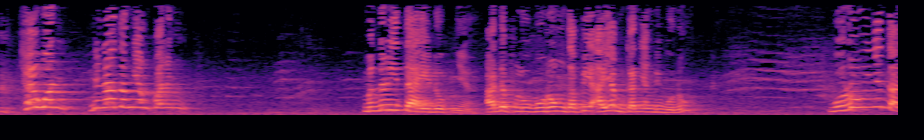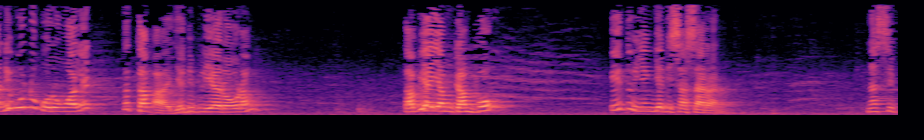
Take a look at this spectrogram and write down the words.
Hewan binatang yang paling menderita hidupnya. Ada flu burung tapi ayam kan yang dibunuh. Burungnya tak dibunuh, burung walet tetap aja dipelihara orang. Tapi ayam kampung itu yang jadi sasaran. Nasib.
